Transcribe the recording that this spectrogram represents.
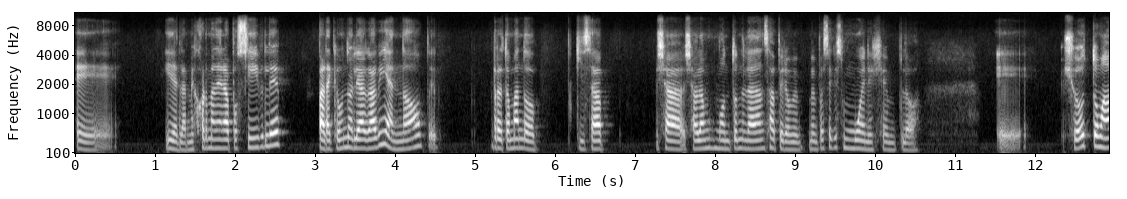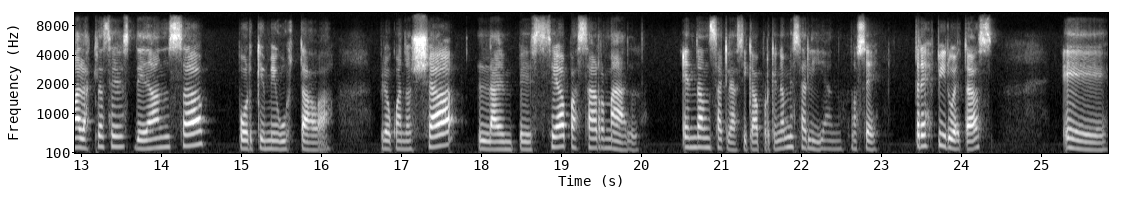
eh, y de la mejor manera posible para que uno le haga bien, ¿no? Retomando, quizá ya, ya hablamos un montón de la danza, pero me, me parece que es un buen ejemplo. Eh, yo tomaba las clases de danza porque me gustaba, pero cuando ya la empecé a pasar mal en danza clásica, porque no me salían, no sé, tres piruetas, eh,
